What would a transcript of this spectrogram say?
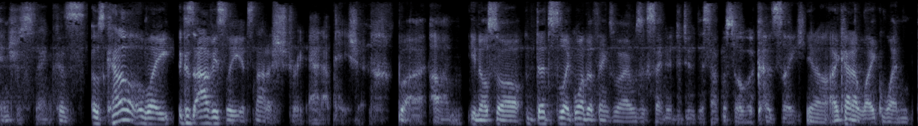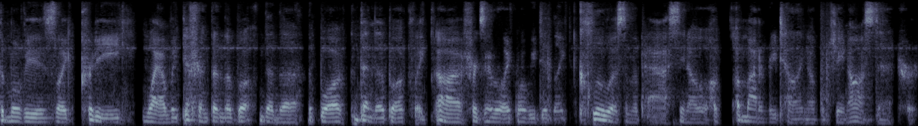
interesting because it was kind of like because obviously it's not a straight adaptation, but um, you know, so that's like one of the things why I was excited to do this episode because like you know I kind of like when the movie is like pretty wildly different than the book than the the book than the book. Like uh, for example, like when we did like Clueless in the past, you know, a, a modern retelling of Jane Austen or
